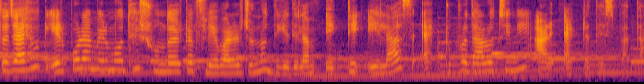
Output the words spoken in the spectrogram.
তো যাই হোক, এরপরে আমি এর মধ্যে সুন্দর একটা ফ্লেভারের জন্য দিয়ে দিলাম একটি এলাচ, এক টুকরো দারুচিনি আর একটা তেজপাতা।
